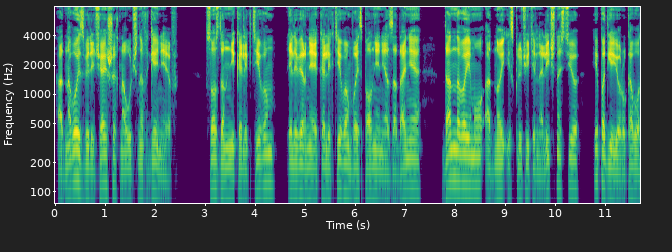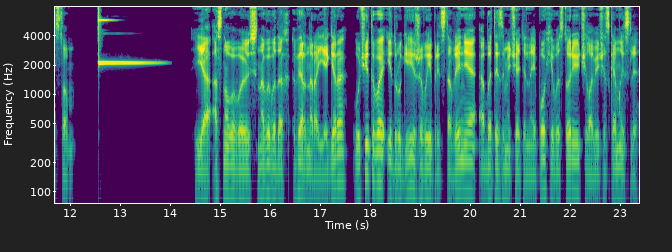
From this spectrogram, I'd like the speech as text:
одного из величайших научных гениев, создан не коллективом, или вернее коллективом во исполнение задания, данного ему одной исключительной личностью и под ее руководством. Я основываюсь на выводах Вернера Егера, учитывая и другие живые представления об этой замечательной эпохе в истории человеческой мысли.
